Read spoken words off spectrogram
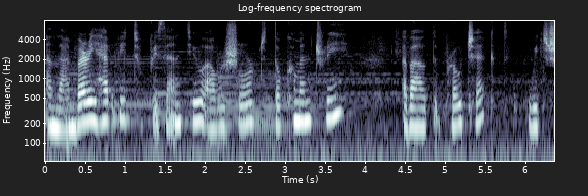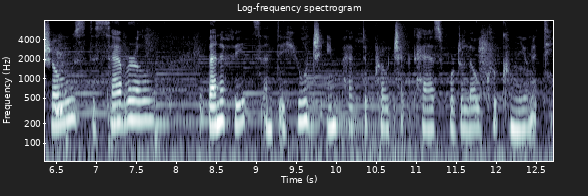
And I'm very happy to present you our short documentary about the project, which shows the several benefits and the huge impact the project has for the local community.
